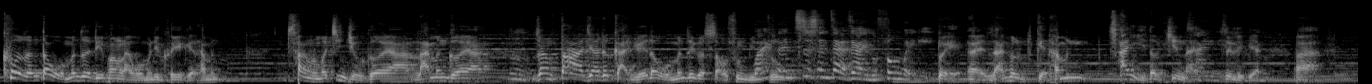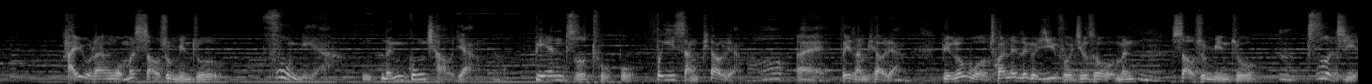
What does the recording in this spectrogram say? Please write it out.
客人到我们这地方来，我们就可以给他们。唱什么敬酒歌呀、南门歌呀，嗯，让大家都感觉到我们这个少数民族完全置身在这样一个氛围里。对，哎，然后给他们参与到进来这里边，啊，还有呢，我们少数民族妇女啊，能工巧匠，编织土布非常漂亮。哦，哎，非常漂亮。比如我穿的这个衣服，就是我们少数民族自己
